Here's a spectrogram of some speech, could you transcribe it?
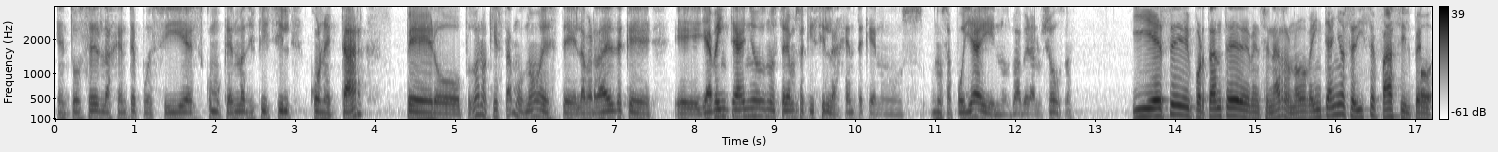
Entonces la gente pues sí es como que es más difícil conectar, pero pues bueno, aquí estamos, ¿no? Este, la verdad es de que eh, ya 20 años no estaríamos aquí sin la gente que nos, nos apoya y nos va a ver a los shows, ¿no? Y es importante mencionarlo, ¿no? 20 años se dice fácil, pero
